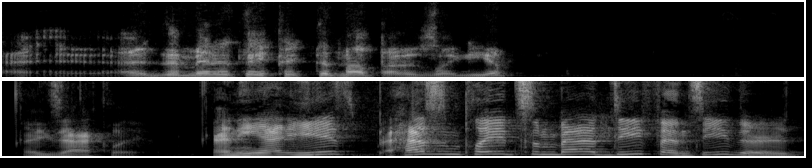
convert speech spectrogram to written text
I, the minute they picked him up, I was like, "Yep." Exactly. And he he is, hasn't played some bad defense either,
